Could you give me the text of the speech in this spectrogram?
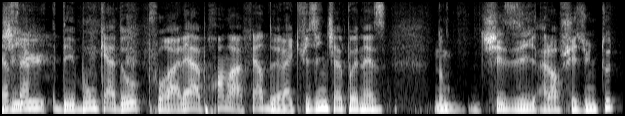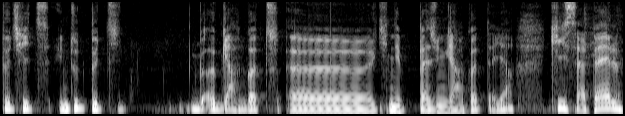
j'ai eu des bons cadeaux pour aller apprendre à faire de la cuisine japonaise. Donc chez alors chez une toute petite une toute petite gargote euh, qui n'est pas une gargote d'ailleurs, qui s'appelle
